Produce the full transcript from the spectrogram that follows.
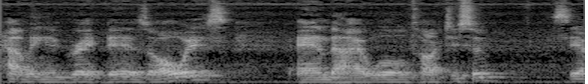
having a great day as always. And I will talk to you soon. See ya.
